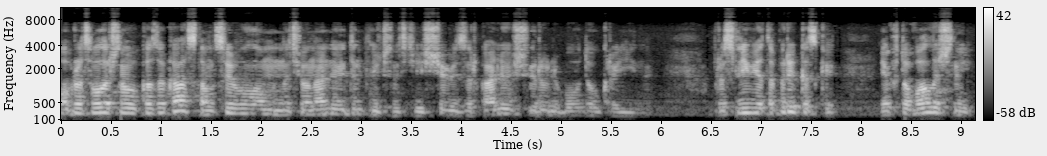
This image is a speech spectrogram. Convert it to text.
Образ валишного козака став символом національної ідентичності, що відзеркалює щиру любов до України. Прислів'я та приказки, як хто валишний,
